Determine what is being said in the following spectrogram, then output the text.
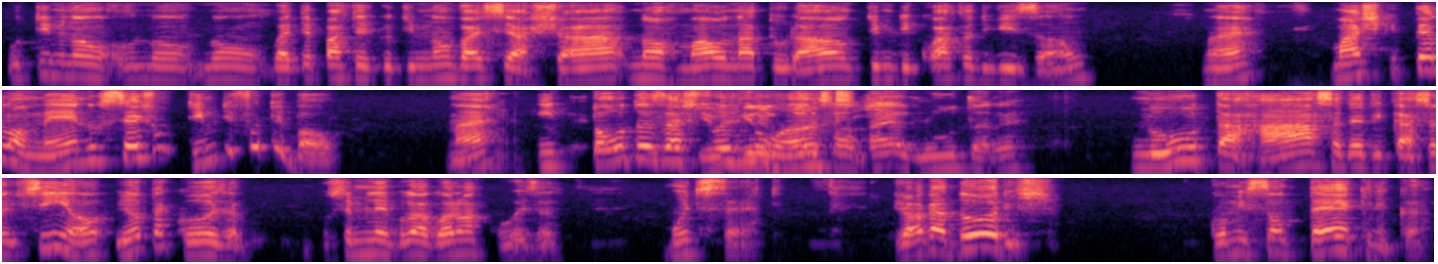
o time não, não, não vai ter partidas que o time não vai se achar, normal, natural, um time de quarta divisão, né? Mas que pelo menos seja um time de futebol, né? Em todas as e suas o que nuances. Não pode faltar é luta, né? Luta, raça, dedicação. Sim, e outra coisa, você me lembrou agora uma coisa muito certa. Jogadores, comissão técnica.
